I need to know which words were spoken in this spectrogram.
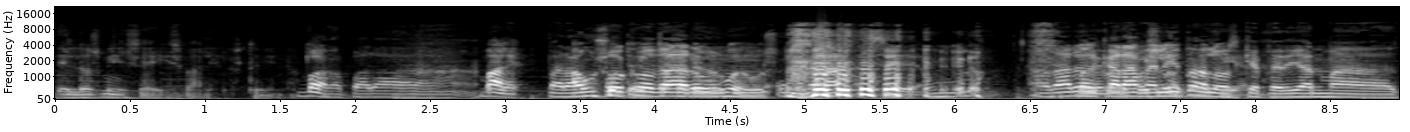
Del 2006, vale, lo estoy viendo. Bueno, para... Vale, Para un shooter, poco dar un, un sí, un- a dar Vale, el vale, caramelito pues a lo los que pedían más,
